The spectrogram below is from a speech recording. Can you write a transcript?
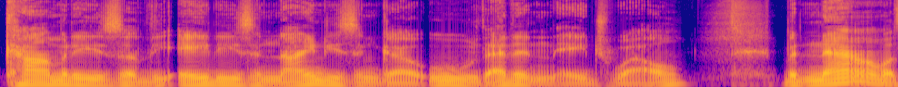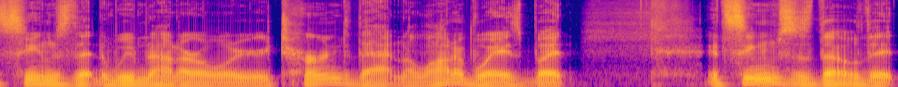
comedies of the 80s and 90s and go, ooh, that didn't age well. But now it seems that we've not only returned to that in a lot of ways, but it seems as though that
